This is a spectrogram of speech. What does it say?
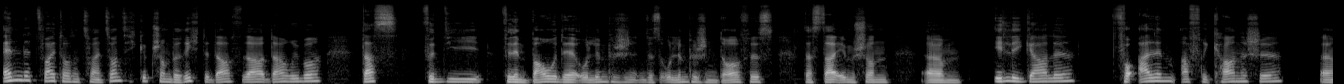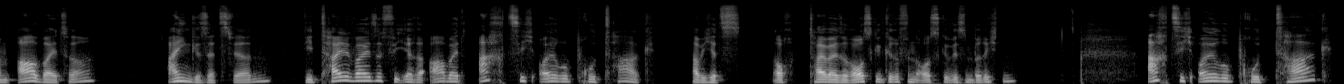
Ende 2022 gibt es schon Berichte da, da, darüber, dass für, die, für den Bau der Olympischen, des Olympischen Dorfes, dass da eben schon ähm, illegale, vor allem afrikanische ähm, Arbeiter eingesetzt werden, die teilweise für ihre Arbeit 80 Euro pro Tag, habe ich jetzt auch teilweise rausgegriffen aus gewissen Berichten, 80 Euro pro Tag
